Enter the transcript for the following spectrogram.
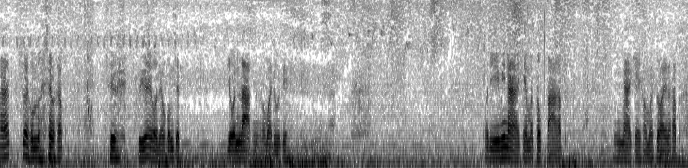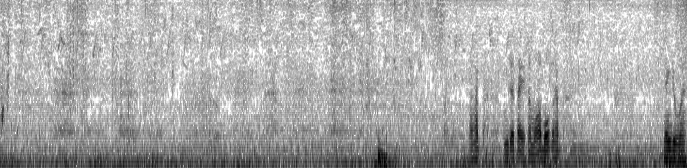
ฮะช่วยผมห น่อยใช่ไหมครับ คือซื้อให้หมดเดี๋ยวผมจะโยนลากให้เอามาดูสิพอดีมีหนาแกมาตกป่าครับมีหนาแกเขามาซอยนะครับนะครับ ผมจะใส่สมอบกครับ ยังอยู่นะ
